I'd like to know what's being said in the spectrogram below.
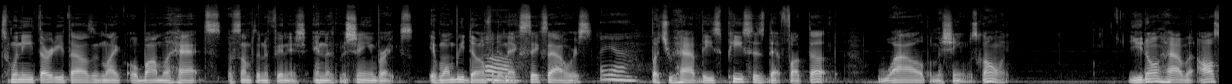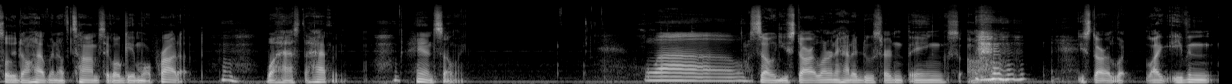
20, 30,000 like Obama hats or something to finish and the machine breaks, it won't be done for the Oh. next six hours Yeah. but you have these pieces that fucked up while the machine was going. You don't have also you don't have enough time to go get more product. what has to happen? Hand sewing. Wow. So you start learning how to do certain things. Um, you start like even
